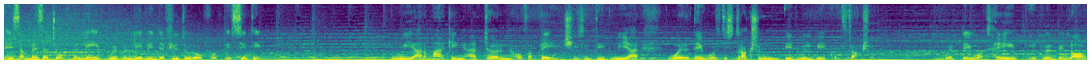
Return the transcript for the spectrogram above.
It's a message of belief. We believe in the future of, the city. We are marking a turn of a page, isn't it? We are, where there was destruction, it will be construction. Where they was hate, it will be love.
